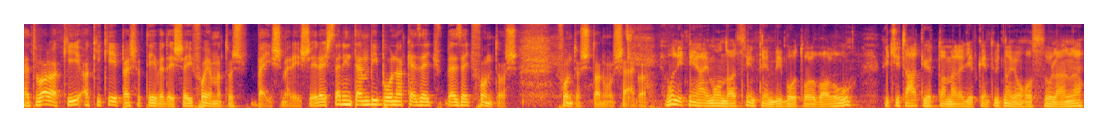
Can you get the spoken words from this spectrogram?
Tehát valaki, aki képes a tévedései folyamatos beismerésére, és szerintem Bibónak ez egy, ez egy fontos, fontos tanulsága. Van itt néhány mondat, szintén Bibótól való, kicsit átírtam, mert egyébként úgy nagyon hosszú lenne.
